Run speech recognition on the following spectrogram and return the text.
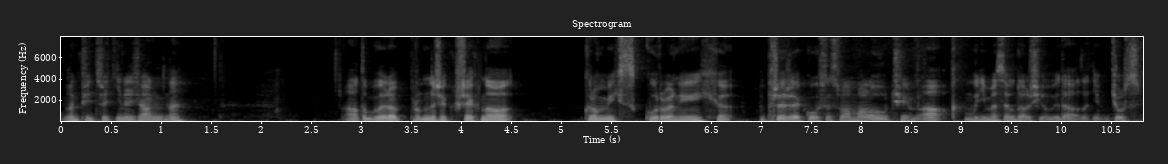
lepší třetí než žádný, ne? A to bude pro dnešek všechno. Krom mých skurvených přeřeků se s váma loučím a uvidíme se u dalšího videa. Zatím čus.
